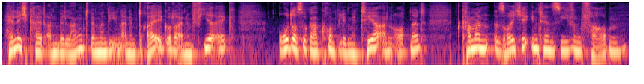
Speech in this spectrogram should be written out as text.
Helligkeit anbelangt, wenn man die in einem Dreieck oder einem Viereck oder sogar komplementär anordnet, kann man solche intensiven Farben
